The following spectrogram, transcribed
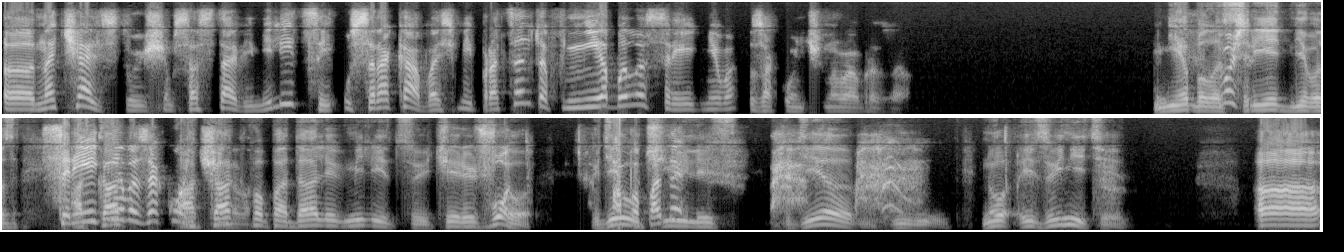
э, начальствующем составе милиции у 48% не было среднего законченного образования. Не было Слушайте, среднего... Среднего а как, законченного. А как попадали в милицию? Через вот. что? Где а учились? Попадали... Где... Ну, извините. А,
